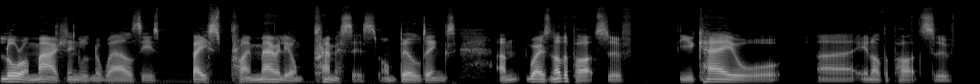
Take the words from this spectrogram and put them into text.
law on marriage in England and Wales is based primarily on premises, on buildings, um, whereas in other parts of the UK or uh, in other parts of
